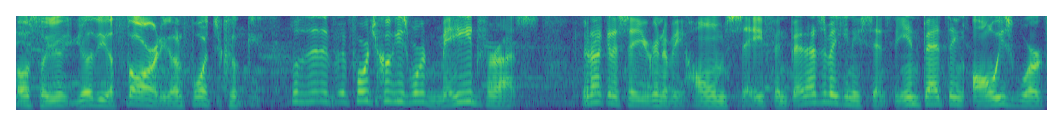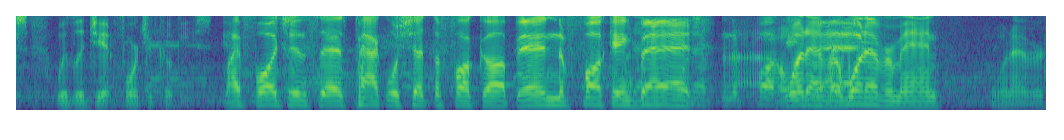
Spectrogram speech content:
Oh, so you're, you're the authority on fortune cookies. Well, the, the fortune cookies weren't made for us. They're not gonna say you're gonna be home safe in bed. That doesn't make any sense. The in bed thing always works with legit fortune cookies. My fortune says Pack will shut the fuck up in the fucking bed. Uh, whatever, whatever, man. Whatever.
